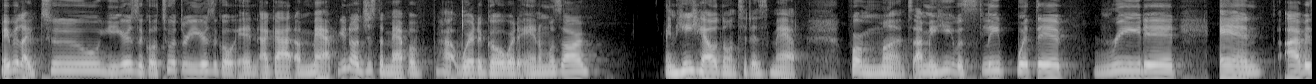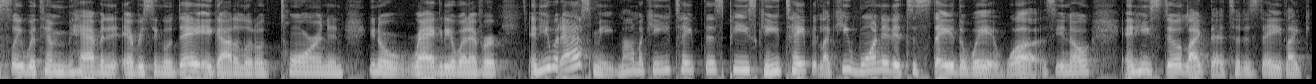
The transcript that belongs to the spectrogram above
maybe like two years ago, two or three years ago, and I got a map, you know, just a map of how, where to go, where the animals are. And he held on to this map for months. I mean, he would sleep with it, read it, and obviously with him having it every single day, it got a little torn and you know raggedy or whatever. And he would ask me, "Mama, can you tape this piece? Can you tape it?" Like he wanted it to stay the way it was, you know. And he's still like that to this day. Like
